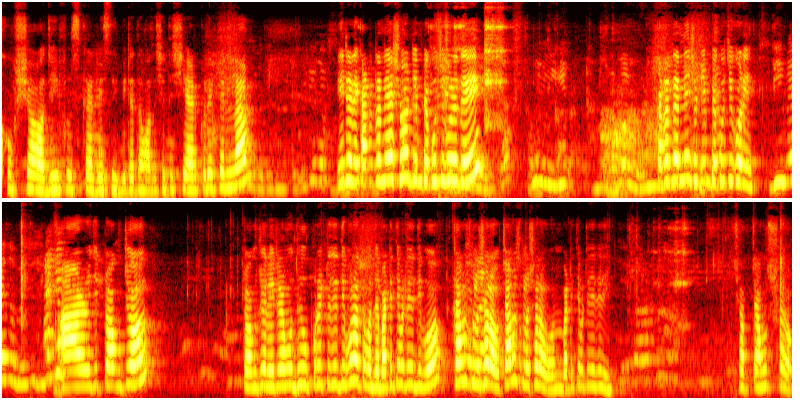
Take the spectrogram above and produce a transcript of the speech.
খুব সহজেই ফুচকার রেসিপিটা তোমাদের সাথে শেয়ার করে ফেললাম। এটা রে কাঁটাটা নিয়ে আসো ডিমটা কুচি করে দেই। কাঁটাটা নিয়ে এসো ডিমটা কুচি করি। আর ওই যে টক জল টক জল এটার মধ্যে উপরে একটু দিয়ে দিব না তোমাদের বাটিতে বাটিতে দিব। চামচগুলো সরাও চামচগুলো সরাও আমি বাটিতে বাটিতে দিয়ে দিই। সব চামচ সরাও।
